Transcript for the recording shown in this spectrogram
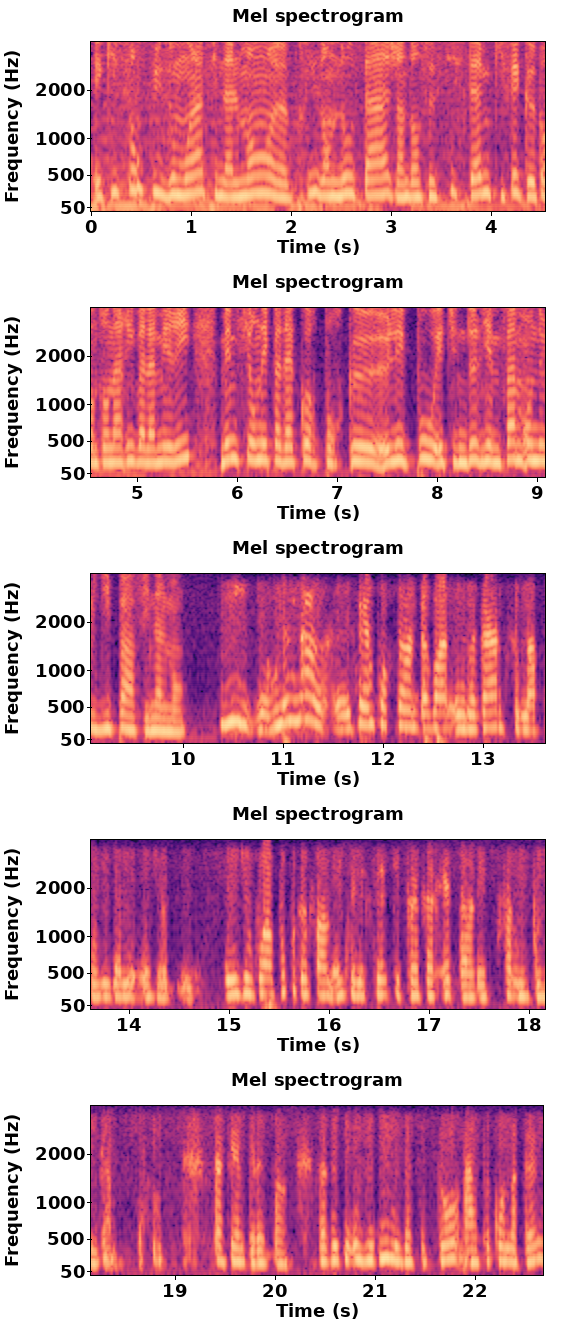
et qui sont plus ou moins finalement euh, prises en otage hein, dans ce système qui fait que quand on arrive à la mairie, même si on n'est pas d'accord pour que l'époux ait une deuxième femme, on ne le dit pas finalement. Oui, maintenant, euh, c'est important d'avoir un regard sur la polygamie aujourd'hui. Et je vois beaucoup de femmes intellectuelles qui préfèrent être dans des familles polygames. Ça, c'est intéressant. Parce qu'aujourd'hui, nous assistons à ce qu'on appelle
